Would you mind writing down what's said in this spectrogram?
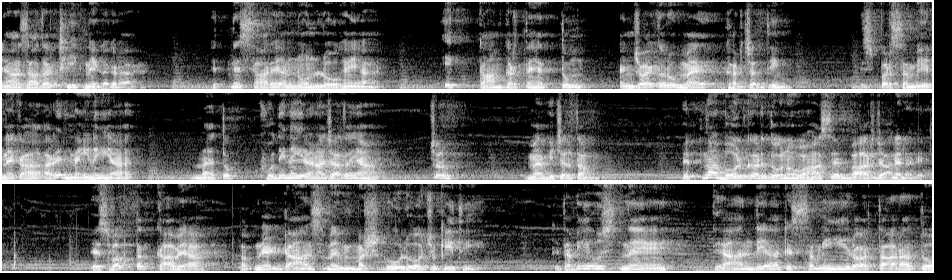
यहाँ ज़्यादा ठीक नहीं लग रहा है। इतने सारे अननोन लोग हैं यार। एक काम करते हैं, तुम एंजॉय करो, मैं घर चलती हूँ। इस पर समीर ने कहा, अरे, नहीं नहीं यार, मैं तो खुद ही नहीं रहना चाहता यहाँ। चलो मैं भी चलता हूँ। इतना बोलकर दोनों वहाँ से बाहर जाने लगे। इस वक्त तक काव्या अपने डांस में मशगूल हो चुकी थी कि तभी उसने ध्यान दिया कि समीर और तारा तो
